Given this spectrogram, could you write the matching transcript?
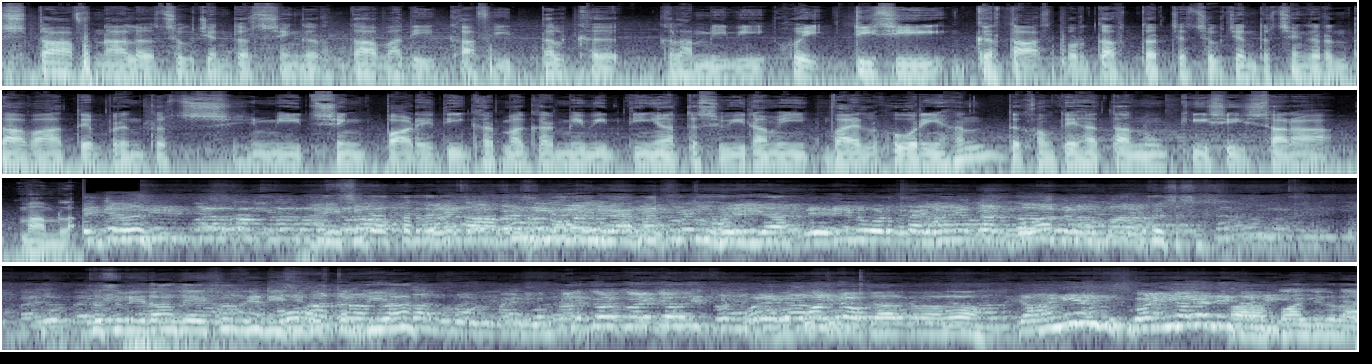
ਸਟਾਫ ਨਾਲ ਸੁਖਜਿੰਦਰ ਸਿੰਘ ਰੰਧਾਵਾ ਦੀ ਕਾਫੀ ਤਲਖ ਕਲਾਮੀ ਵੀ ਹੋਈ। ਡੀਸੀ ਗੁਰਦਾਸਪੁਰ ਦਫ਼ਤਰ 'ਚ ਸੁਖਜਿੰਦਰ ਸਿੰਘ ਰੰਧਾਵਾ ਤੇ ਬਰਿੰਦਰ ਮੀਤ ਸਿੰਘ ਪਾੜੇ ਦੀ ਗਰਮਾ ਗਰਮੀ ਵੀ ਦੀਆਂ ਤਸਵੀਰਾਂ ਵੀ ਵਾਇਰਲ ਹੋ ਰਹੀਆਂ ਹਨ। ਦਿਖਾਉਂਦੇ ਹਾਂ ਤੁਹਾਨੂੰ ਕੀ ਸੀ ਸਾਰਾ ਮਾਮਲਾ। ਡੀਸੀ ਦਫ਼ਤਰ ਦੇ ਵਿੱਚ ਕਾਂਗਰਸੀ ਦੀ ਤੂੰ ਹੋਈ ਆ। ਮੇਰੀ ਲੋੜ ਪੈਣੀ ਹੈ ਤਾਂ ਦੋ ਦਿਨਾਂ ਬਾਅਦ ਤਸਵੀਰਾਂ ਦੇਖ ਲਓ ਤੁਸੀਂ ਡੀਸੀ ਦਫ਼ਤਰ ਦੀਆਂ। ਬਿਲਕੁਲ ਕੋਈ ਜਲਦੀ ਤੁਹਾਨੂੰ ਚਾਰ ਕਰਾ ਲਿਆ ਜਾਣੀ ਹੈ ਕੋਈ ਗੱਲ ਨਹੀਂ ਹਾਂ ਪੰਜ ਕਰਾ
